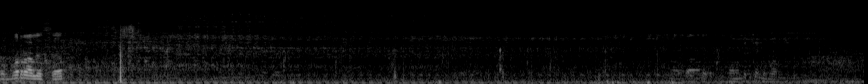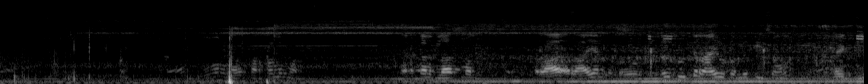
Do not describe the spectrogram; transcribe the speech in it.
ఎవ్వరు రాలేదు సార్. వెనకాల గ్లాస్ మొత్తం రా రాయి అనుకుంటా చూస్తే రాయి ఒకటి ఉంది తీసాం బయటికి.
